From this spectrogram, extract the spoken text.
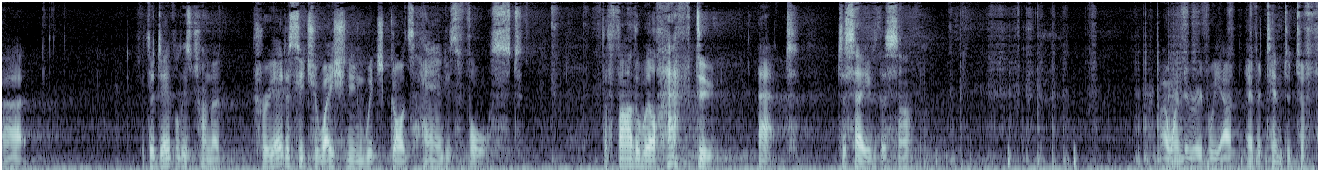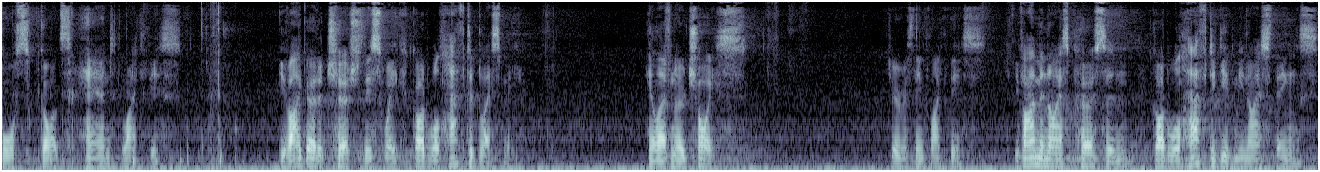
Uh, the devil is trying to create a situation in which God's hand is forced. The Father will have to act to save the Son. I wonder if we are ever tempted to force God's hand like this. If I go to church this week, God will have to bless me. He'll have no choice. Do you ever think like this? If I'm a nice person, God will have to give me nice things.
